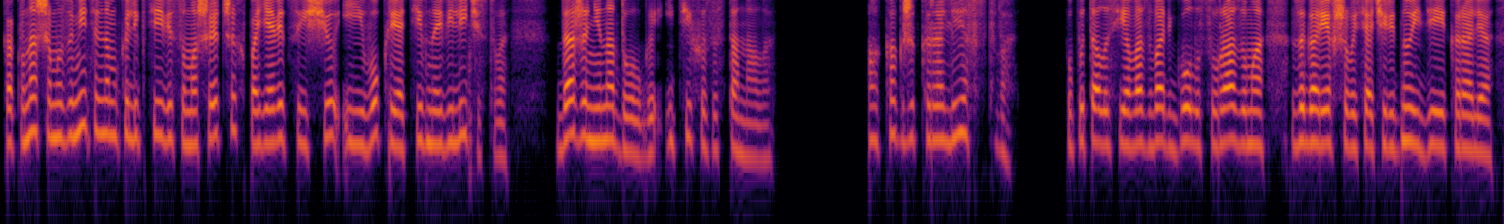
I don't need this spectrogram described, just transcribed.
как в нашем изумительном коллективе сумасшедших появится еще и его креативное величество, даже ненадолго, и тихо застонала. «А как же королевство?» Попыталась я возвать голосу разума, загоревшегося очередной идеей короля —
